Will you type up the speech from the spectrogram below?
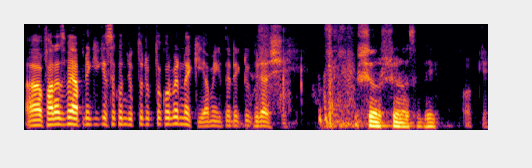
ফারাজ ভাই আপনি কি কিছুক্ষণ যুক্ত যুক্ত করবেন নাকি? আমি তাহলে একটু ঘুরে আসি। শিওর, শিওর ভাই। ওকে।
